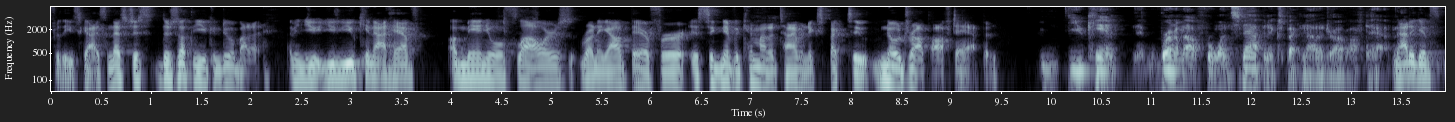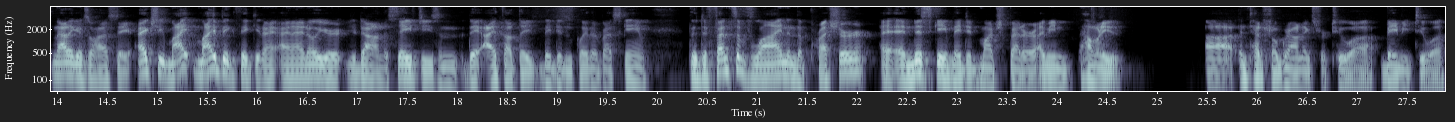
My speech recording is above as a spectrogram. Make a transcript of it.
for these guys, and that's just there's nothing you can do about it. I mean, you you you cannot have Emmanuel Flowers running out there for a significant amount of time and expect to no drop off to happen you can't run them out for one snap and expect not a drop off to happen. Not against not against Ohio State. Actually, my my big thing, and I, and I know you're you're down on the safeties, and they I thought they they didn't play their best game. The defensive line and the pressure, and this game they did much better. I mean, how many uh, intentional groundings for Tua, baby Tua,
